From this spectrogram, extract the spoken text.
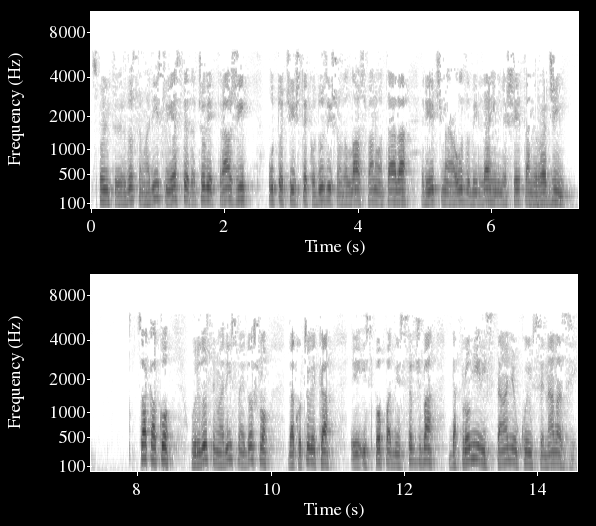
spominju u vjerodostojnom hadisu, jeste da čovjek traži utočište kod uzvišnog Allah subhanahu wa ta'ala riječima a'udhu billahi mine rajim. Svakako, u vjerodostojnim hadisma je došlo da ako čovjeka ispopadne srđba, da promijeni stanje u kojem se nalazi.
